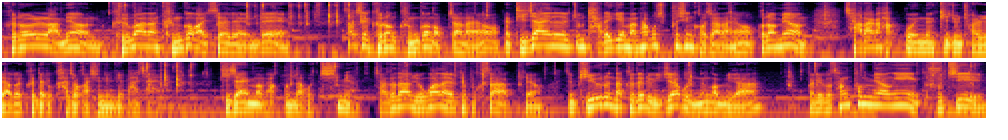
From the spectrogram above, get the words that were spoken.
그러려면 그만한 근거가 있어야 되는데 사실 그런 근거는 없잖아요. 디자인을 좀 다르게만 하고 싶으신 거잖아요. 그러면 자라가 갖고 있는 기존 전략을 그대로 가져가시는 게 맞아요. 디자인만 바꾼다고 치면. 자, 그 다음 요거 하나 이렇게 복사할게요. 지금 비율은 다 그대로 유지하고 있는 겁니다. 그리고 상품명이 굳이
